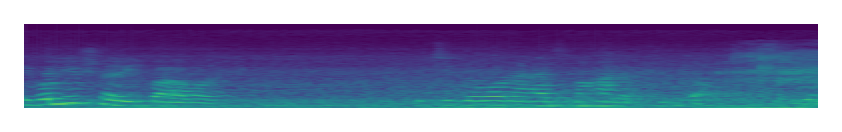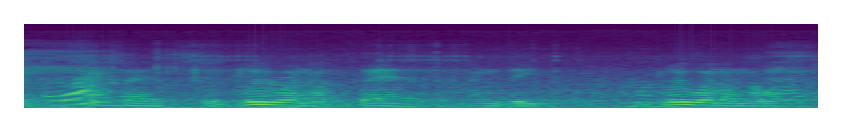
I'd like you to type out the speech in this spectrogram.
evolutionary power, which is known as Mahalakshmi power. Alright? There's the blue one up there and the uh-huh. blue one on the left.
